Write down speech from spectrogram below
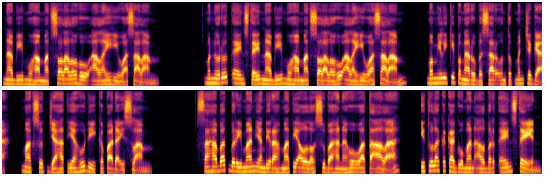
Nabi Muhammad Shallallahu Alaihi Wasallam. Menurut Einstein, Nabi Muhammad Shallallahu Alaihi Wasallam memiliki pengaruh besar untuk mencegah maksud jahat Yahudi kepada Islam. Sahabat beriman yang dirahmati Allah Subhanahu wa Ta'ala, itulah kekaguman Albert Einstein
